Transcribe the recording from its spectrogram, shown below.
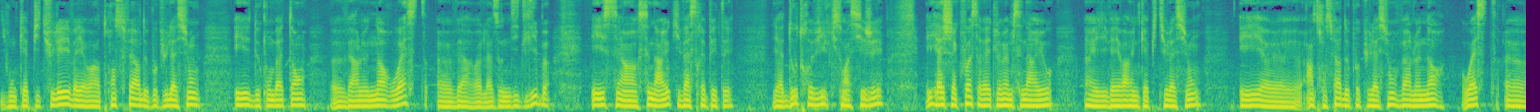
Ils vont capituler, il va y avoir un transfert de population et de combattants euh, vers le nord-ouest, vers la zone d'Idlib. Et c'est un scénario qui va se répéter il y a d'autres villes qui sont assiégées, et à chaque fois ça va être le même scénario. Euh, il va y avoir une capitulation et euh, un transfert de population vers le nord-ouest, euh,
